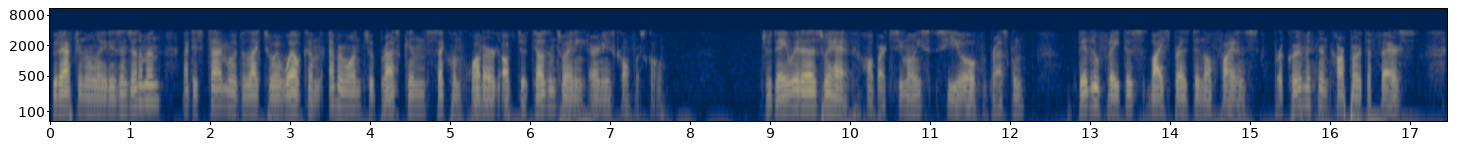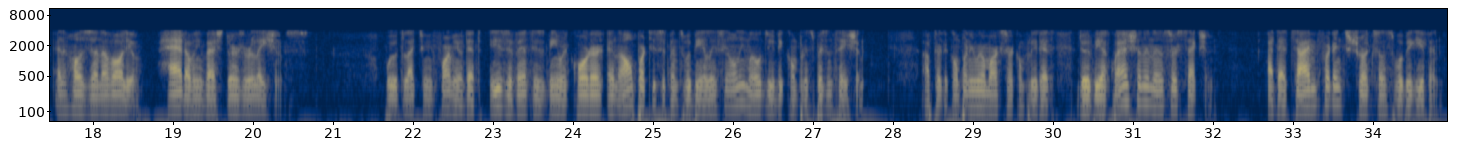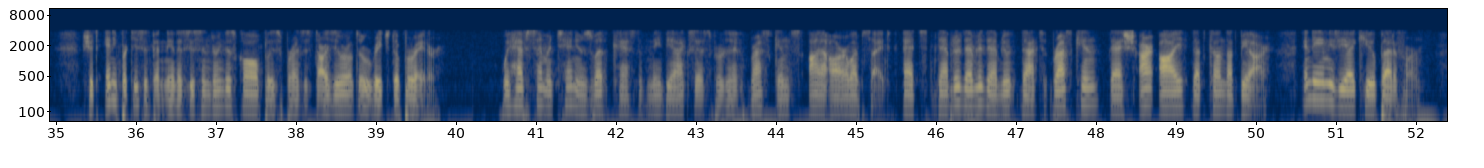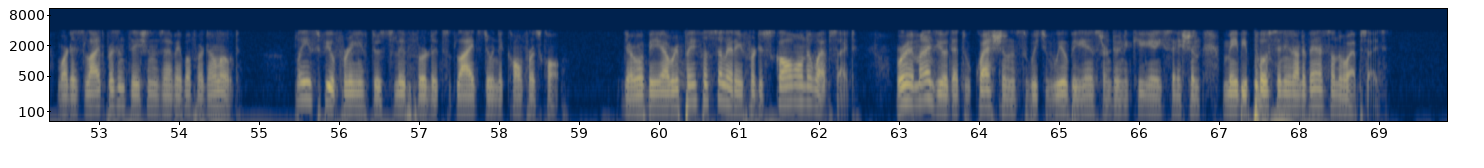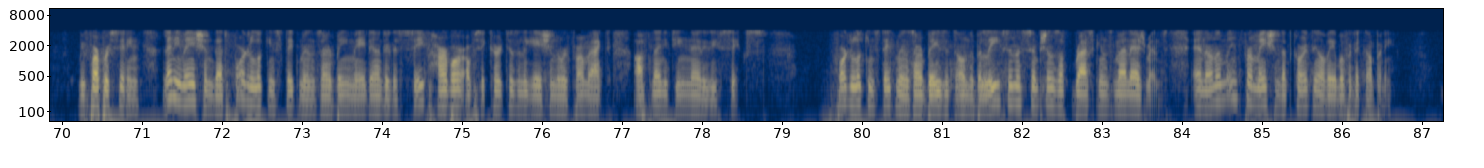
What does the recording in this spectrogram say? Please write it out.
Good afternoon, ladies and gentlemen. At this time, we would like to welcome everyone to Braskem's second quarter of 2020 earnings conference call. Today with us, we have Roberto Simões, CEO of Braskem, Pedro Freitas, Vice President of Finance, Procurement, and Corporate Affairs, and Rosana Avolio, Head of Investor Relations. We would like to inform you that this event is being recorded, and all participants will be in listen-only mode during the company's presentation. After the company remarks are completed, there will be a question and answer section. At that time, further instructions will be given. Should any participant need assistance during this call, please press star zero to reach the operator. We have simultaneous webcast that may be accessed through the Braskem's IR website at www.braskem-ri.com.br and the MZiQ platform, where the slide presentation is available for download. Please feel free to flip through the slides during the conference call. There will be a replay facility for this call on the website. We remind you that the questions which will be answered during the Q&A session may be posted in advance on the website. Before proceeding, let me mention that forward-looking statements are being made under the Safe Harbor of Securities Litigation Reform Act of 1996. Forward-looking statements are based on the beliefs and assumptions of Braskem's management and on the information that's currently available for the company.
